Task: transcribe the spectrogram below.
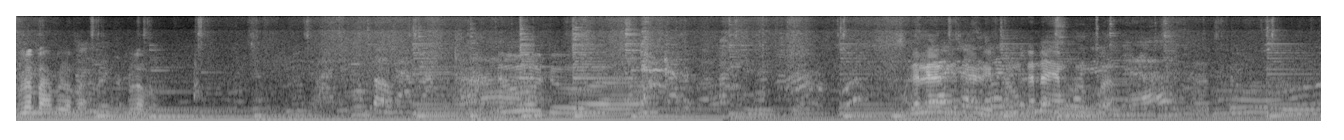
Belum pak, belum pak, belum. Satu, dua, tiga. Sekali lagi sekali, belum kena yang perempuan. Satu, dua.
